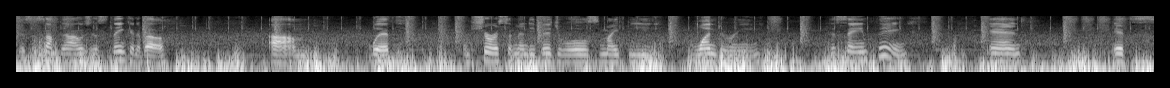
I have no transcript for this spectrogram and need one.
this is something I was just thinking about. Um, with, I'm sure some individuals might be wondering the same thing. And it's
